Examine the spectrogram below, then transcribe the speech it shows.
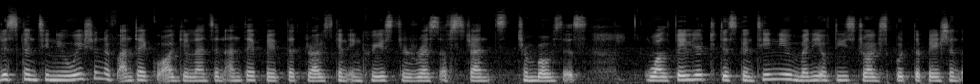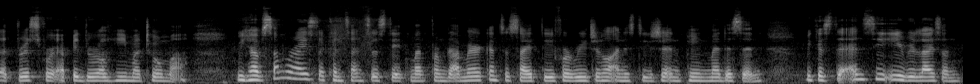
Discontinuation of anticoagulants and antiplatelet drugs can increase the risk of stent thrombosis. While failure to discontinue many of these drugs put the patient at risk for epidural hematoma. We have summarized the consensus statement from the American Society for Regional Anesthesia and Pain Medicine because the NCE relies on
